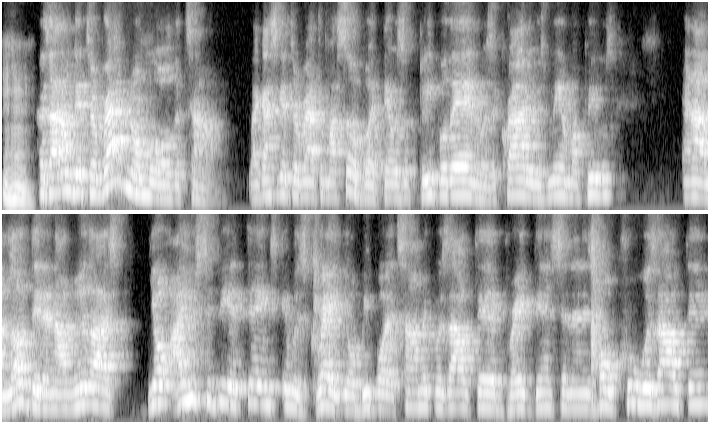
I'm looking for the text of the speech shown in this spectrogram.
because I don't get to rap no more all the time. Like I get to rap to myself, but there was a people there and there was a crowd. It was me and my peoples, and I loved it. And I realized, yo, I used to be at things. It was great. Yo, B-boy Atomic was out there breakdancing, and his whole crew was out there.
